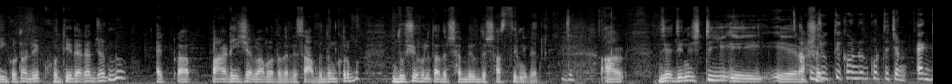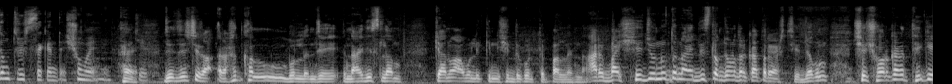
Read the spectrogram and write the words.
এই ঘটনাটি খতিয়ে দেখার জন্য একটা পার্টি হিসেবে আমরা তাদের কাছে আবেদন করব। দোষী হলে তাদের বিরুদ্ধে শাস্তি নেবেন। আর যে জিনিসটি এই যুক্তি খণ্ডন করতে চান একদম ত্রিশ সেকেন্ডে সময় নেই। হ্যাঁ যে জিনিসটি রাশেদ খান বললেন যে নাহিদ ইসলাম কেন আওয়ামী লীগকে নিষিদ্ধ করতে পারলেন না? আর ভাই সেই জন্য তো নাহিদ ইসলাম জনতার কাতারে আসছে। যখন সে সরকারের থেকে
